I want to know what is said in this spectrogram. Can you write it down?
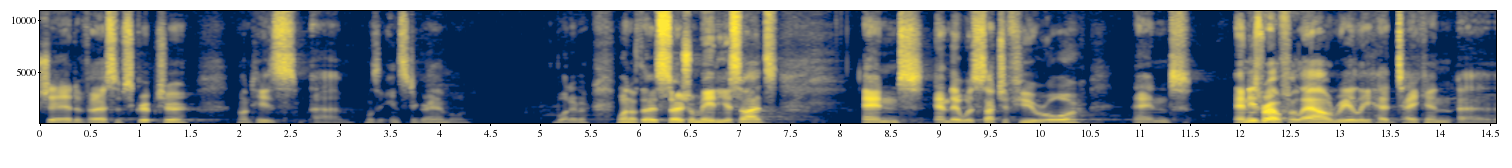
shared a verse of scripture on his, um, was it Instagram or whatever, one of those social media sites and and there was such a furor, and and Israel Folau really had taken uh,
